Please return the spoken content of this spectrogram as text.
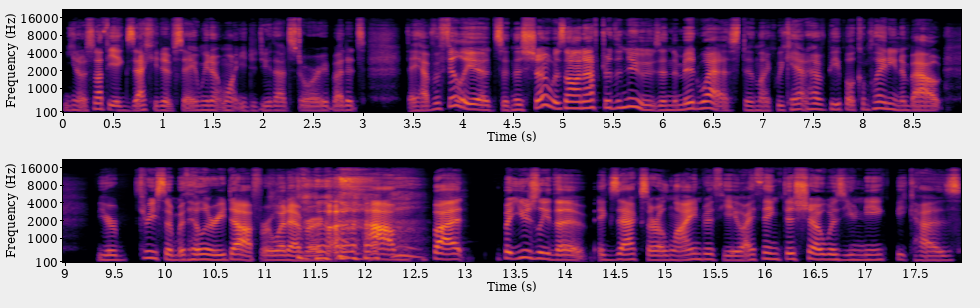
You know, it's not the executive saying, we don't want you to do that story, but it's they have affiliates and the show is on after the news in the Midwest. And like, we can't have people complaining about your threesome with Hilary Duff or whatever. um, but but usually the execs are aligned with you. I think this show was unique because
